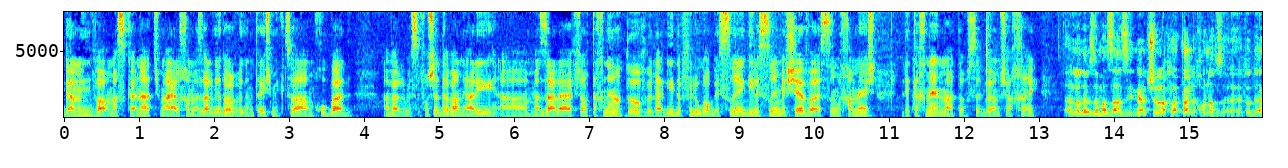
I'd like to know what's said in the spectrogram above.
גם אם כבר המסקנה, תשמע, היה לך מזל גדול וגם אתה איש מקצוע מכובד, אבל בסופו של דבר נראה לי המזל היה אפשר לתכנן אותו ולהגיד אפילו כבר בגיל 27, 25, לתכנן מה אתה עושה ביום שאחרי. אני לא יודע אם זה מזל, זה עניין של החלטה נכונה, זה, אתה יודע,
